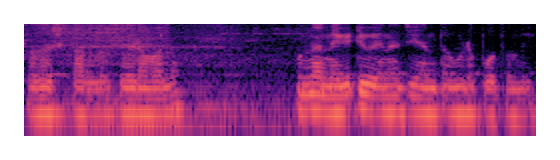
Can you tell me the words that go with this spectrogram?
ప్రదోషకాలలో చేయడం వల్ల ఉన్న నెగిటివ్ ఎనర్జీ అంతా కూడా పోతుంది.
